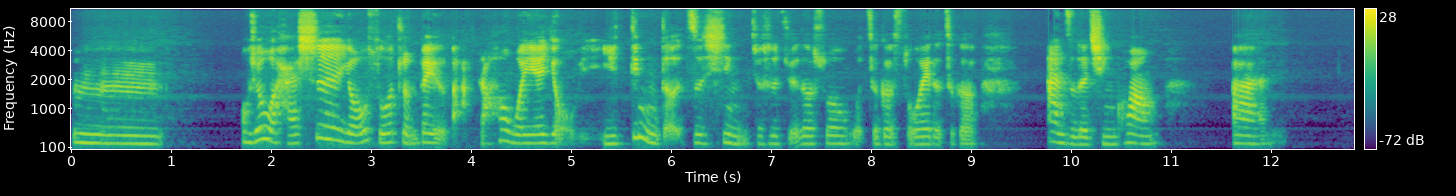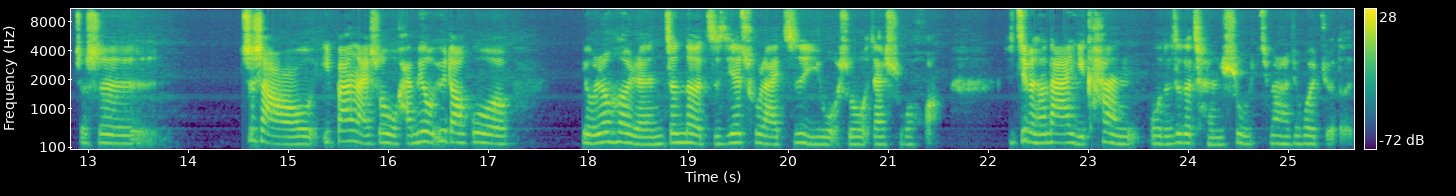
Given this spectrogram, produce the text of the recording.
嗯，我觉得我还是有所准备的吧，然后我也有一定的自信，就是觉得说我这个所谓的这个案子的情况，啊、嗯，就是至少一般来说，我还没有遇到过有任何人真的直接出来质疑我说我在说谎，基本上大家一看我的这个陈述，基本上就会觉得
